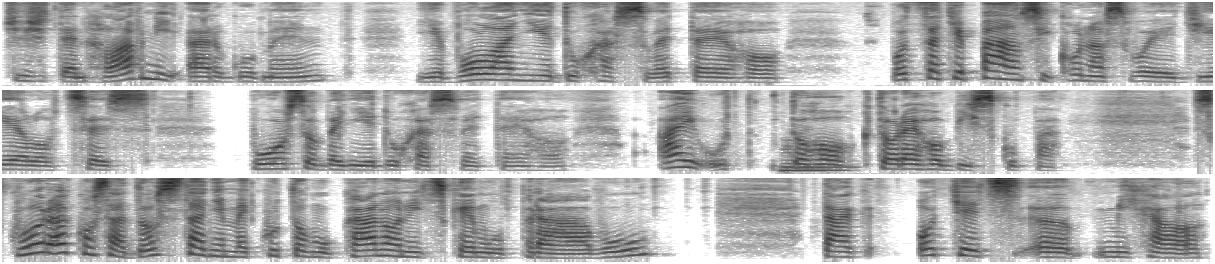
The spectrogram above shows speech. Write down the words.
Čiže ten hlavný argument je volanie Ducha Svetého. V podstate pán si koná svoje dielo cez pôsobenie Ducha Svetého. Aj u toho, mm. ktorého biskupa. Skôr ako sa dostaneme ku tomu kanonickému právu, tak otec e, Michal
